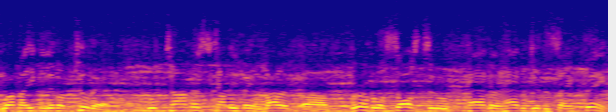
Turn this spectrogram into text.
well, now he can live up to that. With Thomas, Tommy made a lot of uh, verbal assaults to Hagler, and Hagler did the same thing.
